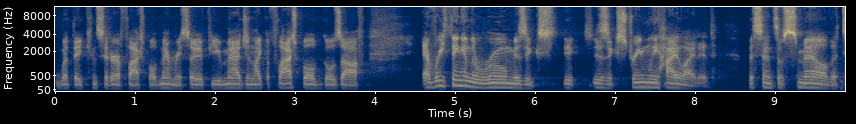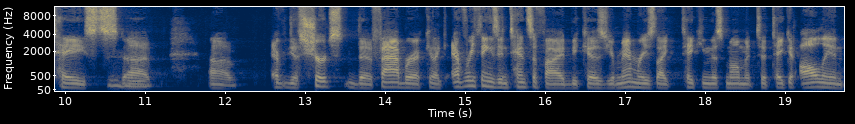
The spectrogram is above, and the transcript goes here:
what they consider a flashbulb memory. So if you imagine like a flashbulb goes off everything in the room is ex- is extremely highlighted. The sense of smell, the tastes, mm-hmm. uh, uh, every, the shirts, the fabric, like everything's intensified because your memory's like taking this moment to take it all in,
